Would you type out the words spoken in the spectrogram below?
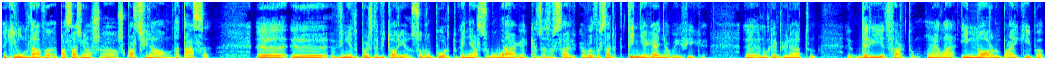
aquilo dava a passagem aos, aos quartos final da taça, uh, vinha depois da vitória sobre o Porto, ganhar sobre o Braga, que é o adversário, é o adversário que tinha ganho ao Benfica uh, no campeonato, daria de facto um elá enorme para a equipa,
